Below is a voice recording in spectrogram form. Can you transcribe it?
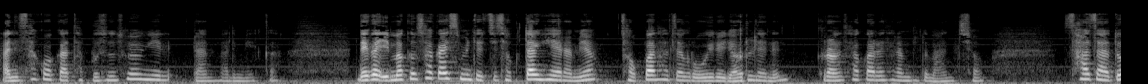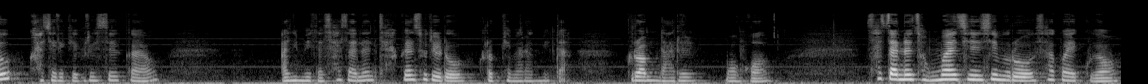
아니 사과가 다 무슨 소용이란 말입니까? 내가 이만큼 사과했으면 됐지 적당히 해라며 적반하장으로 오히려 열을 내는 그런 사과하는 사람들도 많죠. 사자도 가젤에게 그랬을까요? 아닙니다. 사자는 작은 소리로 그렇게 말합니다. 그럼 나를 먹어. 사자는 정말 진심으로 사과했고요.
